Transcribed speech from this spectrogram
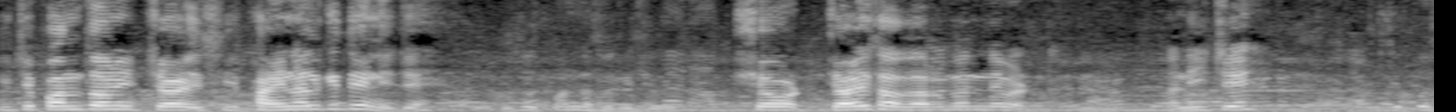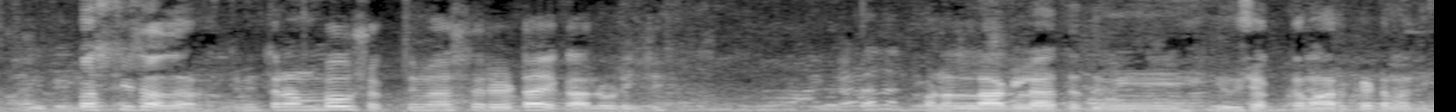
हिचे पंचावन्न चाळीस. ही फायनल किती आहे हिचे? हिचे पन्नास होते शेवट. शेवट. चाळीस हजार नाही भेटणार. आणि हिचे? हिचे पस्तीस पस्तीस हजार. तर मित्रांनो बघू शकतो मी असं रेट आहे कालोडीचे कोणाला लागला तर तुम्ही येऊ शकता मार्केटमध्ये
